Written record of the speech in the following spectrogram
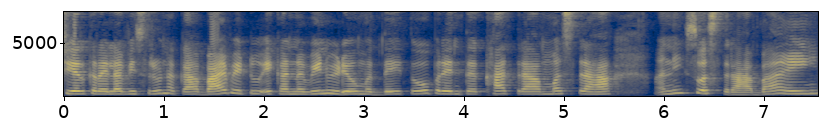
शेअर करायला विसरू नका. बाय भेटू एका नवीन व्हिडिओमध्ये तोपर्यंत खात राहा मस्त राहा आणि स्वस्त राहा. बाय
